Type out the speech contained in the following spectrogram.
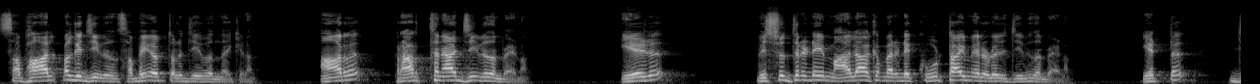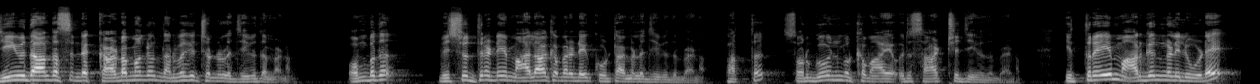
സഭാത്മക ജീവിതം സഭയോത്തുള്ള ജീവിതം നയിക്കണം. ആറ് പ്രാർത്ഥനാ ജീവിതം വേണം. ഏഴ് വിശുദ്ധരുടെയും മാലാഖമാരുടെയും കൂട്ടായ്മയിലുള്ളൊരു ജീവിതം വേണം. എട്ട് ജീവിതാന്തസ്സിന്റെ കടമകൾ നിർവഹിച്ചുകൊണ്ടുള്ള ജീവിതം വേണം. ഒമ്പത് വിശുദ്ധരുടെയും മാലാഖമരുടെയും കൂട്ടായ്മയുള്ള ജീവിതം വേണം. പത്ത് സ്വർഗോന്മുഖമായ ഒരു സാക്ഷ്യ ജീവിതം വേണം. ഇത്രയും മാർഗങ്ങളിലൂടെ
